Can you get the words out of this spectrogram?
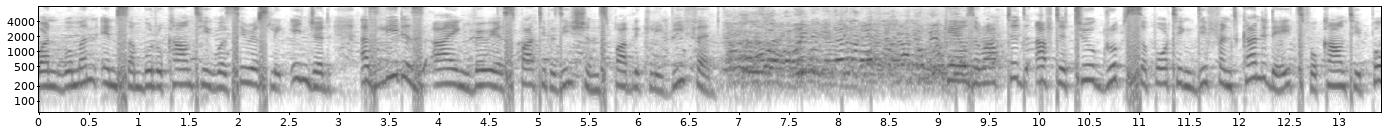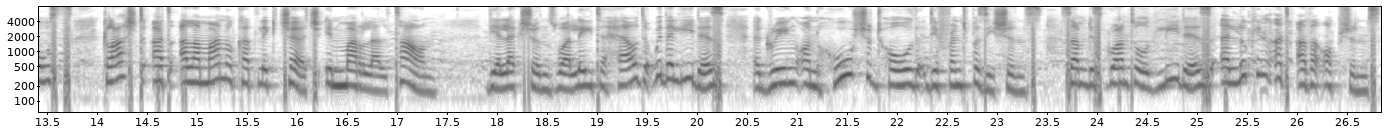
One woman in Samburu County was seriously injured as leaders eyeing various party positions publicly differed. Chaos erupted after two groups supporting different candidates for county posts clashed at Alamano Catholic Church in Maralal town. The elections were later held with the leaders agreeing on who should hold different positions. Some disgruntled leaders are looking at other options.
